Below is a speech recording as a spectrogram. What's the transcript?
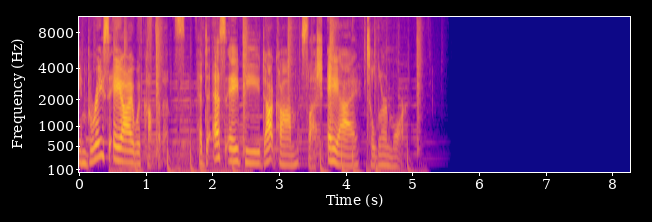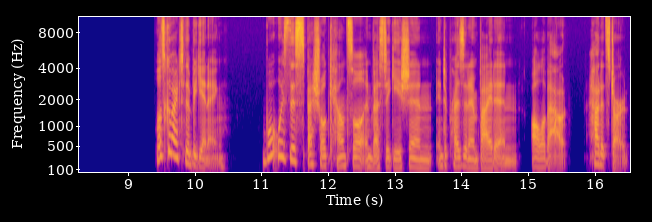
Embrace AI with confidence. Head to sap.com slash AI to learn more. Let's go back to the beginning. What was this special counsel investigation into President Biden all about? How did it start?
